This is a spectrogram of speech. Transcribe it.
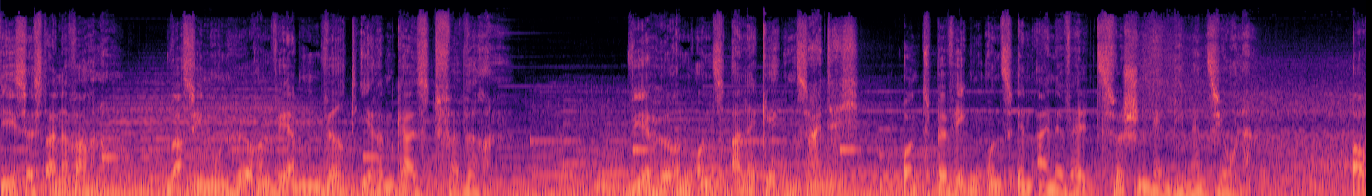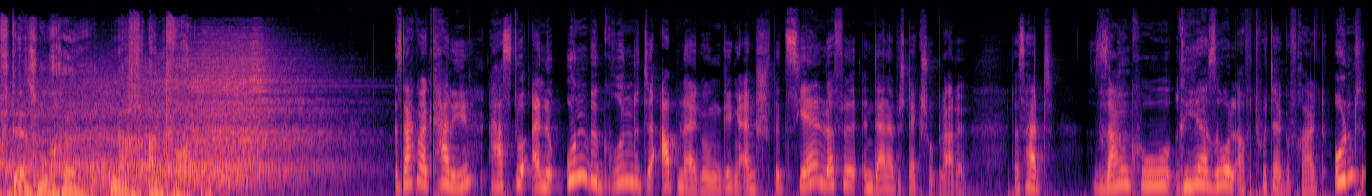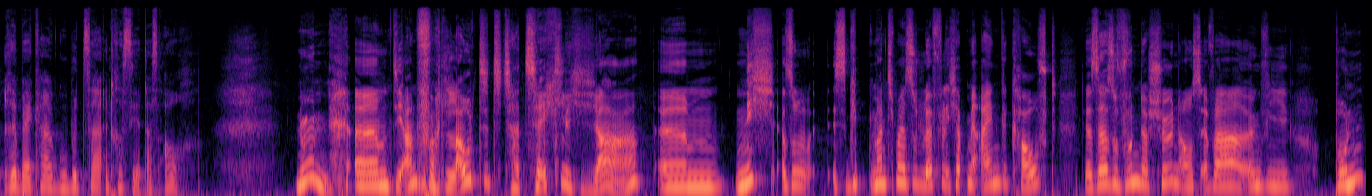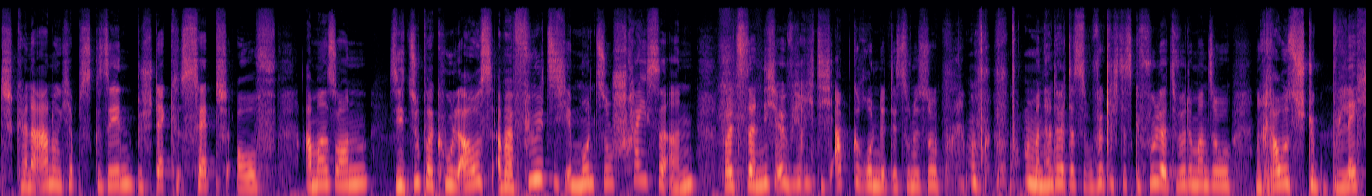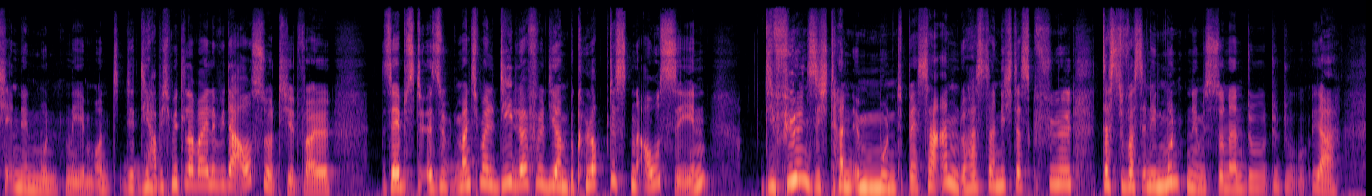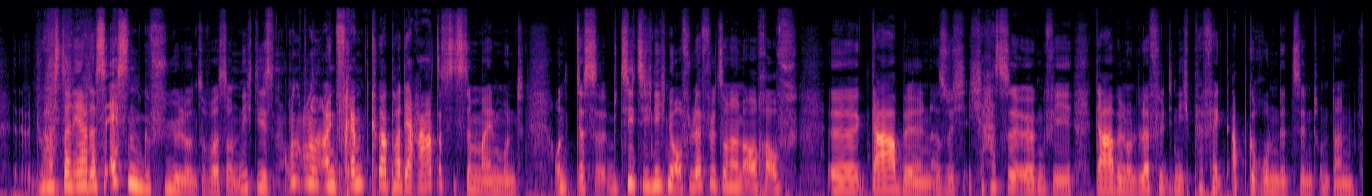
Dies ist eine Warnung. Was Sie nun hören werden, wird Ihren Geist verwirren. Wir hören uns alle gegenseitig und bewegen uns in eine Welt zwischen den Dimensionen. Auf der Suche nach Antworten. Sag mal, Kali, hast du eine unbegründete Abneigung gegen einen speziellen Löffel in deiner Besteckschublade? Das hat Sanko Riasol auf Twitter gefragt und Rebecca Gubitzer interessiert das auch. Nun, ähm, die Antwort lautet tatsächlich ja. Ähm, nicht, also es gibt manchmal so Löffel, ich habe mir einen gekauft, der sah so wunderschön aus. Er war irgendwie bunt, keine Ahnung, ich habe es gesehen, Besteckset auf Amazon, sieht super cool aus, aber fühlt sich im Mund so scheiße an, weil es dann nicht irgendwie richtig abgerundet ist und es so, man hat halt das wirklich das Gefühl, als würde man so ein raues Stück Blech in den Mund nehmen und die, die habe ich mittlerweile wieder aussortiert, weil selbst, also manchmal die Löffel, die am beklopptesten aussehen, die fühlen sich dann im Mund besser an. Du hast dann nicht das Gefühl, dass du was in den Mund nimmst, sondern du, du, du, ja, du hast dann eher das Essengefühl und sowas und nicht dieses, ein Fremdkörper, der hart ist in meinem Mund. Und das bezieht sich nicht nur auf Löffel, sondern auch auf äh, Gabeln. Also ich, ich hasse irgendwie Gabeln und Löffel, die nicht perfekt abgerundet sind und dann,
